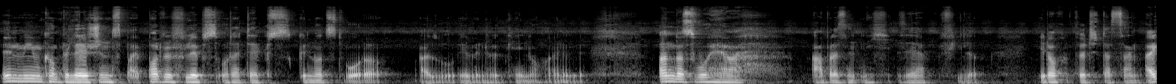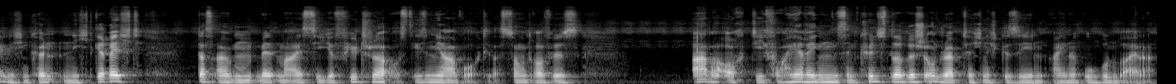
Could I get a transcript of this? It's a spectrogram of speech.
in Meme-Compilations bei Bottle Flips oder Depps genutzt wurde. Also eventuell kennen auch einige anderswoher, aber das sind nicht sehr viele. Jedoch wird das seinem eigentlichen Können nicht gerecht. Das Album Melt My Eyes See Your Future aus diesem Jahr, wo auch dieser Song drauf ist, aber auch die vorherigen sind künstlerisch und raptechnisch gesehen eine Uhrenweiler.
